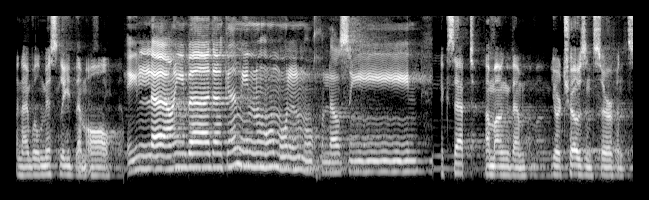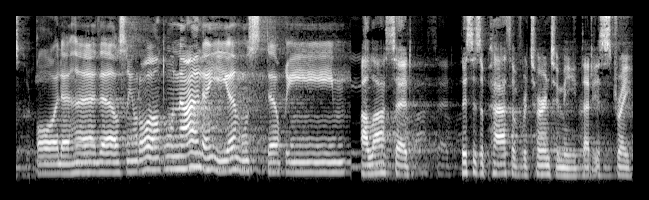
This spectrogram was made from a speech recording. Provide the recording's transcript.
and I will mislead them all. Except among them, your chosen servants. Allah said, This is a path of return to me that is straight.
